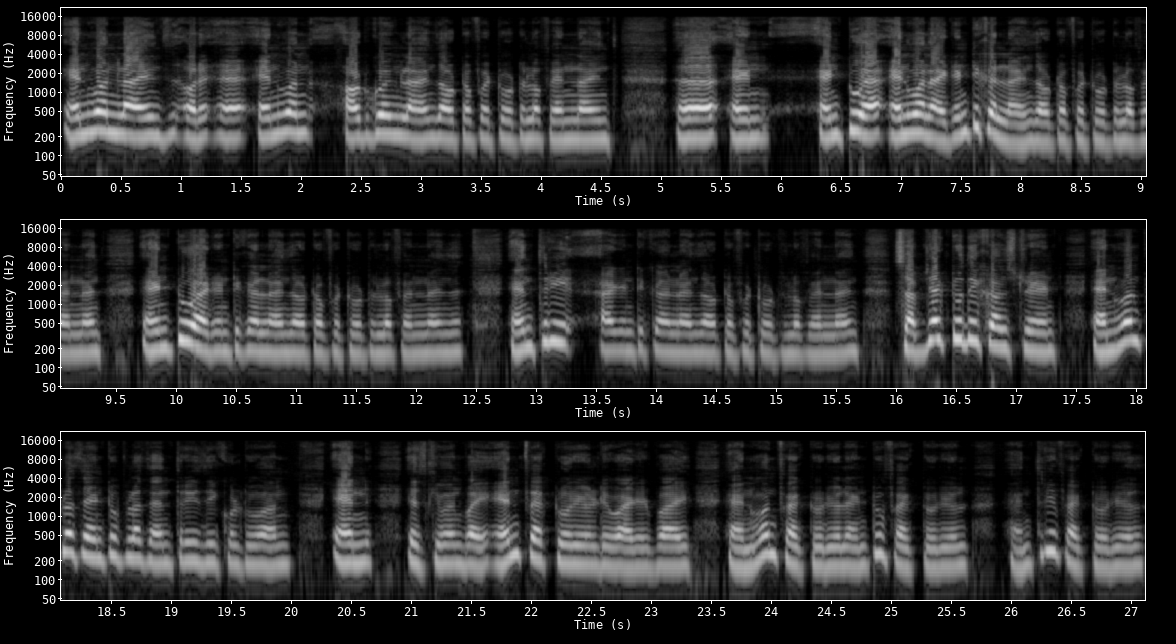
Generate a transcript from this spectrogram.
n 1 lines or uh, n 1 outgoing lines out of a total of n lines uh, and n 2 n 1 identical lines out of a total of n lines, n 2 identical lines out of a total of n lines, n 3 identical lines out of a total of n lines subject to the constraint n 1 plus n 2 plus n 3 is equal to 1 n is given by n factorial divided by n 1 factorial n 2 factorial n 3 factorial.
